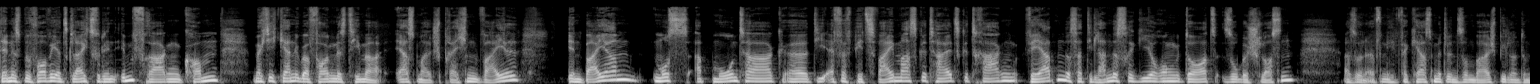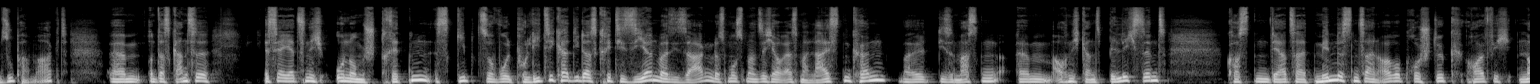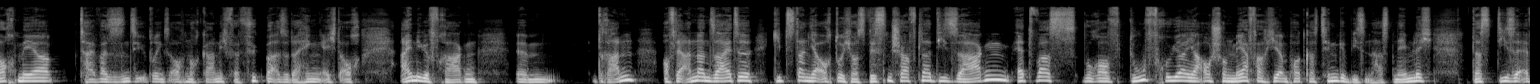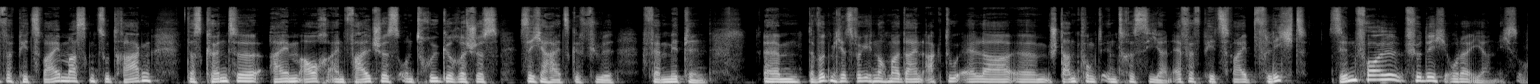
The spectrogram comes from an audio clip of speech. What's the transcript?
Dennis, bevor wir jetzt gleich zu den Impffragen kommen, möchte ich gerne über folgendes Thema erstmal sprechen, weil in Bayern muss ab Montag äh, die FFP2-Maske teils getragen werden. Das hat die Landesregierung dort so beschlossen. Also in öffentlichen Verkehrsmitteln zum Beispiel und im Supermarkt. Ähm, und das Ganze ist ja jetzt nicht unumstritten. Es gibt sowohl Politiker, die das kritisieren, weil sie sagen, das muss man sich auch erstmal leisten können, weil diese Masken ähm, auch nicht ganz billig sind kosten derzeit mindestens ein Euro pro Stück, häufig noch mehr. Teilweise sind sie übrigens auch noch gar nicht verfügbar. Also da hängen echt auch einige Fragen ähm, dran. Auf der anderen Seite gibt's dann ja auch durchaus Wissenschaftler, die sagen etwas, worauf du früher ja auch schon mehrfach hier im Podcast hingewiesen hast, nämlich, dass diese FFP2-Masken zu tragen, das könnte einem auch ein falsches und trügerisches Sicherheitsgefühl vermitteln. Ähm, da würde mich jetzt wirklich nochmal dein aktueller ähm, Standpunkt interessieren. FFP2 Pflicht sinnvoll für dich oder eher nicht so?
